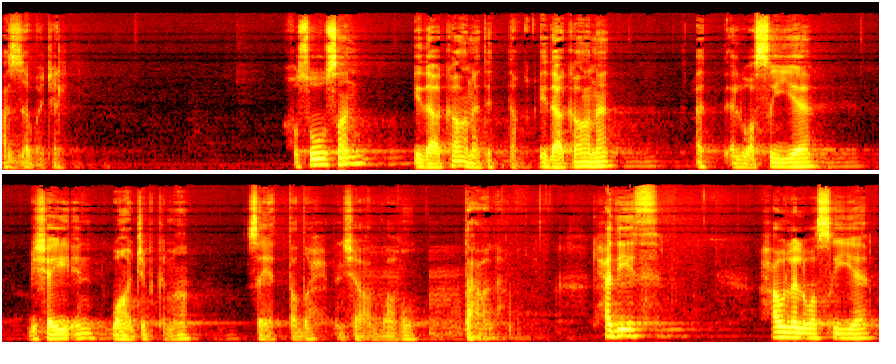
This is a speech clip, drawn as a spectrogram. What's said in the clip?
عز وجل. خصوصا إذا كانت التق... إذا كانت الوصية بشيء واجب كما سيتضح إن شاء الله تعالى. الحديث حول الوصية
